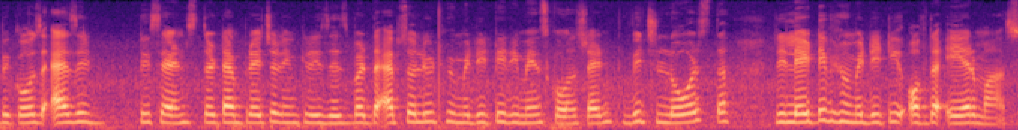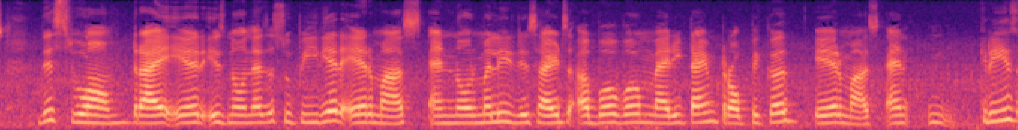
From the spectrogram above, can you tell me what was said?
because as it descends the temperature increases but the absolute humidity remains constant which lowers the relative humidity of the air mass. This warm, dry air is known as a superior air mass and normally resides above a maritime tropical air mass. An increase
